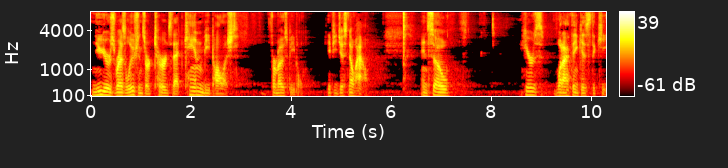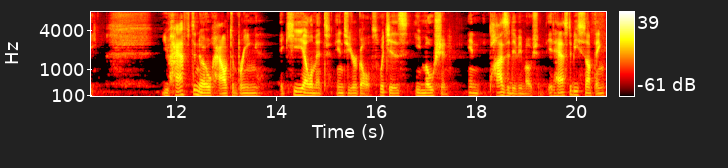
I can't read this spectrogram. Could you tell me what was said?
New Year's resolutions are turds that can be polished for most people if you just know how. And so here's what I think is the key you have to know how to bring a key element into your goals, which is emotion and positive emotion. It has to be something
